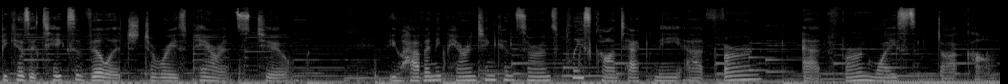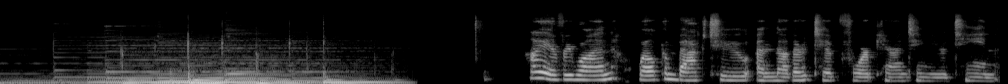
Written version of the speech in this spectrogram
because it takes a village to raise parents, too. If you have any parenting concerns, please contact me at fern at fernweiss.com. Hi, everyone. Welcome back to another tip for parenting your teen.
